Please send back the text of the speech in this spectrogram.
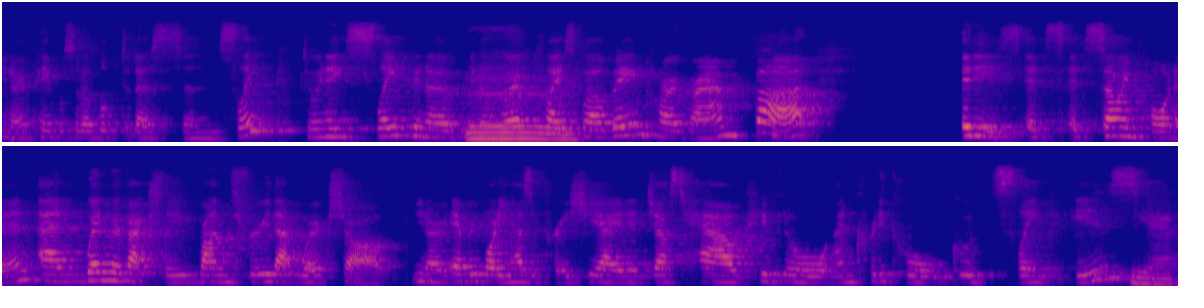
you know, people sort of looked at us and sleep. Do we need sleep in a, in a mm. workplace wellbeing program? But it is it's it's so important and when we've actually run through that workshop you know everybody has appreciated just how pivotal and critical good sleep is yeah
